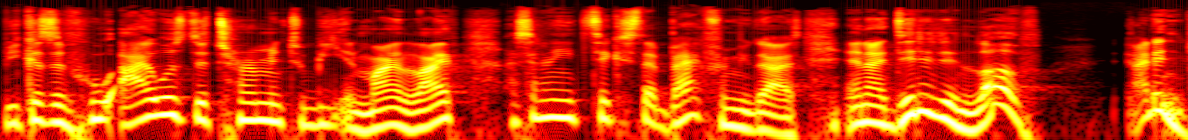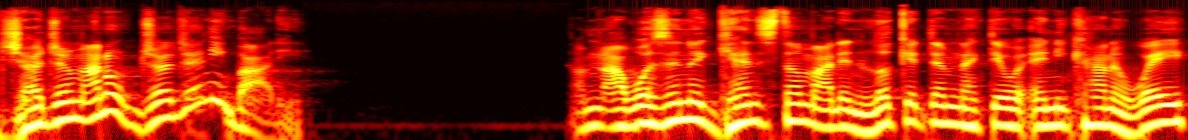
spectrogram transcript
because of who I was determined to be in my life, I said I need to take a step back from you guys. And I did it in love. I didn't judge them. I don't judge anybody. I'm, I wasn't against them. I didn't look at them like they were any kind of way.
